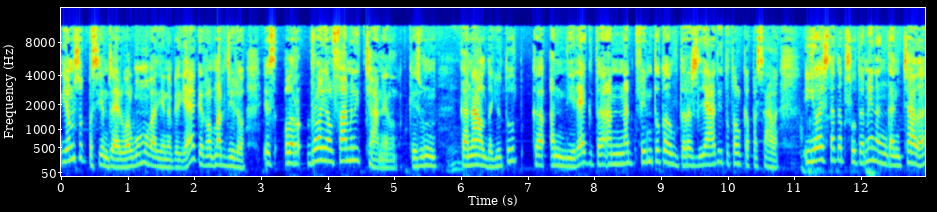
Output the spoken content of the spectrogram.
Jo no sóc pacient zero, algú m'ho va dir a mi, eh? que era el Marc Giró. És la Royal Family Channel, que és un canal de YouTube que en directe han anat fent tot el trasllat i tot el que passava. I jo he estat absolutament enganxada,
